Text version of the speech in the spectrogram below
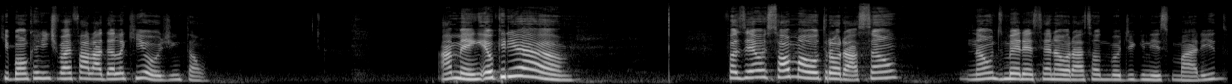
Que bom que a gente vai falar dela aqui hoje, então. Amém. Eu queria fazer só uma outra oração, não desmerecendo a oração do meu digníssimo marido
